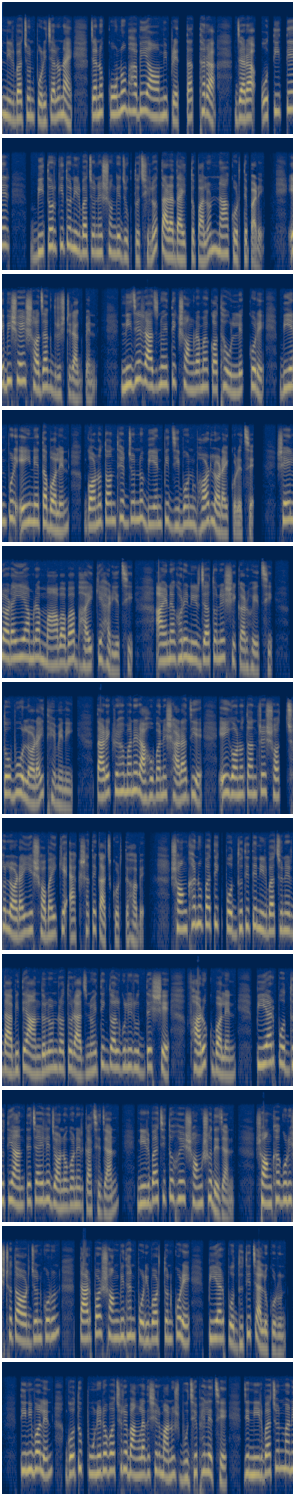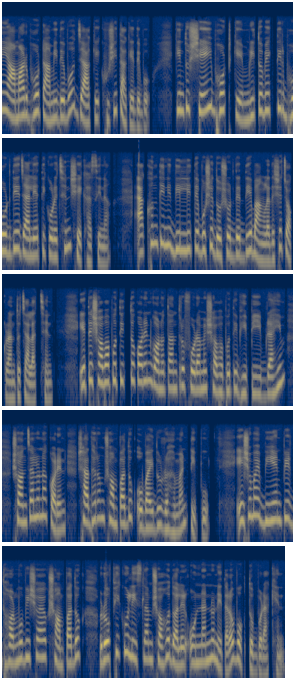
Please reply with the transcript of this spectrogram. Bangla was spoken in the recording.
নির্বাচন পরিচালনায় যেন কোনোভাবেই আওয়ামী প্রেত্যাত্মারা যারা অতীতের বিতর্কিত নির্বাচনের সঙ্গে যুক্ত ছিল তারা দায়িত্ব পালন না করতে পারে। এ বিষয়ে সজাগ দৃষ্টি রাখবেন। নিজের রাজনৈতিক সংগ্রামের কথা উল্লেখ করে বিএনপুর এই নেতা বলেন, গণতন্ত্রের জন্য বিএনপি জীবনভর লড়াই করেছে। সেই লড়াইয়ে আমরা মা বাবা ভাইকে হারিয়েছি। আয়নাঘরে নির্যাতনের শিকার হয়েছি। তবুও লড়াই থেমে নেই। তারেক রহমানের আহ্বানে সাড়া দিয়ে এই গণতন্ত্রের স্বচ্ছ লড়াইয়ে সবাইকে একসাথে কাজ করতে হবে। সংখ্যানুপাতিক পদ্ধতিতে নির্বাচনের দাবিতে আন্দোলনরত রাজনৈতিক দলগুলির উদ্দেশ্যে ফারুক বলেন পিয়ার পদ্ধতি আনতে চাইলে জনগণের কাছে যান, নির্বাচিত হয়ে সংসদে যান, সংখ্যাগরিষ্ঠতা অর্জন করুন, তারপর সংবিধান পরিবর্তন করে পিয়ার পদ্ধতি চালু করুন। তিনি বলেন, গত পনেরো বছরে বাংলাদেশের মানুষ বুঝে ফেলেছে যে নির্বাচন মানেই আমার ভোট আমি দেব, যাকে খুশি তাকে দেব। কিন্তু সেই ভোটকে মৃত ব্যক্তির ভোট দিয়ে জালিয়াতি করেছেন শেখ হাসিনা। এখন তিনি দিল্লিতে বসে দোসরদের দিয়ে বাংলাদেশে চক্রান্ত চালাচ্ছেন। এতে সভাপতিত্ব করেন গণতন্ত্র ফোরামের সভাপতি ভিপি ইব্রাহিম, সঞ্চালনা করেন সাধারণ সম্পাদক ওবায়দুর রহমান টিপু। এ সময় বিএনপির ধর্ম বিষয়ক সম্পাদক রফিকুল ইসলাম সহ দলের অন্যান্য নেতারাও বক্তব্য রাখেন।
